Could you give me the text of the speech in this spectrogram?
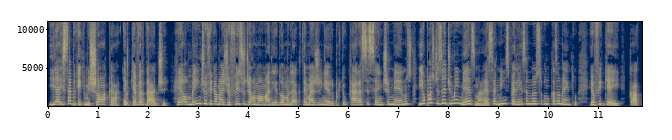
E aí sabe o que, que me choca? É porque é verdade. Realmente fica mais difícil de arrumar um marido a mulher que tem mais dinheiro, porque o cara se sente menos. E eu posso dizer de mim mesma, essa é a minha experiência no meu segundo casamento. Eu fiquei 14,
